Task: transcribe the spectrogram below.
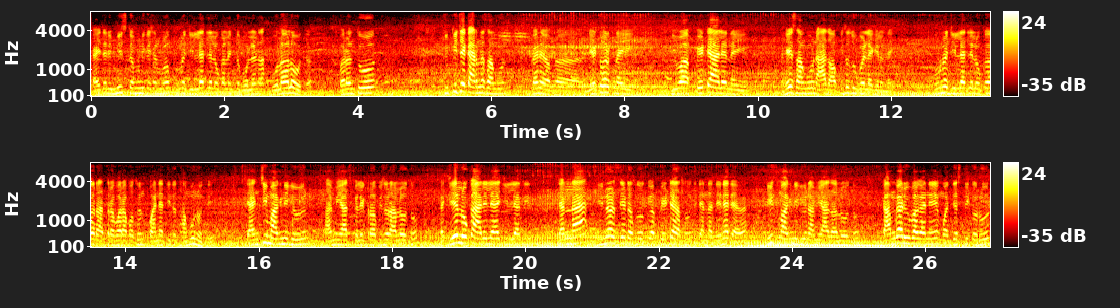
काहीतरी मिसकम्युनिकेशनमुळं पूर्ण जिल्ह्यातल्या लोकांना इथं बोलायला बोलावलं होतं. परंतु चुकीचे कारणं सांगून काय नाही नेटवर्क नाही किंवा पेट्या आल्या नाही हे सांगून आज ऑफिसच उघडलं गेलं नाही. पूर्ण जिल्ह्यातले लोक रात्रभरापासून पाण्यात तिथं थांबून होते. त्यांची मागणी घेऊन आम्ही आज कलेक्टर ऑफिसवर आलो होतो. का जे लोक आलेले आहेत जिल्ह्यातील त्यांना डिनर सेट असो किंवा पेट्या असो ते त्यांना देण्यात याव्या. हीच मागणी घेऊन आम्ही आज आलो होतो. कामगार विभागाने मध्यस्थी करून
